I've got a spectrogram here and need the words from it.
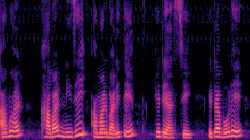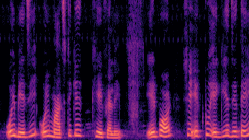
আমার খাবার নিজেই আমার বাড়িতে হেঁটে আসছে। এটা বলে ওই বেজি ওই মাছটিকে খেয়ে ফেলে। এরপর সে একটু এগিয়ে যেতেই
